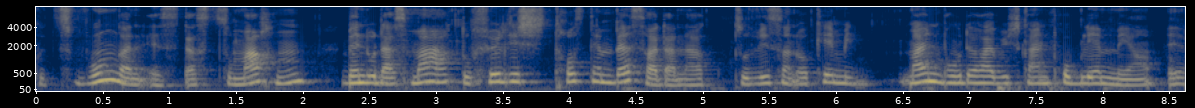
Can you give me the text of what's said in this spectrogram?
gezwungen ist, das zu machen, wenn du das machst, du fühlst dich trotzdem besser danach zu wissen, okay, mit meinem Bruder habe ich kein Problem mehr. Ja.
